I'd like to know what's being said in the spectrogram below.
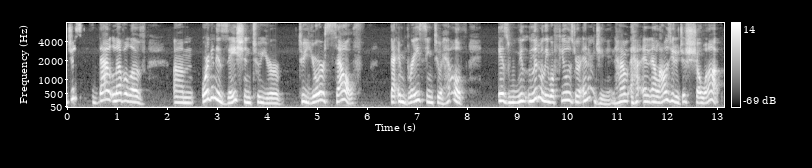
just that level of um, organization to your to yourself that embracing to health is literally what fuels your energy and have and allows you to just show up.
